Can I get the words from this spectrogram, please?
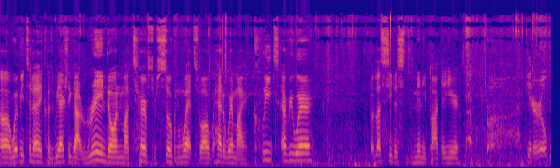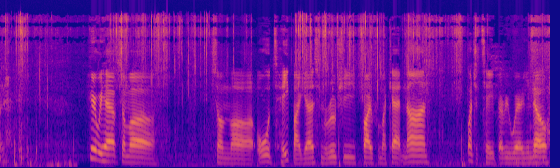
uh, with me today because we actually got rained on. My turfs were soaking wet, so I had to wear my cleats everywhere. But let's see this mini pocket here. Get her open. Here we have some uh some uh old tape, I guess. Marucci, probably for my cat Nine. Bunch of tape everywhere, you know.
